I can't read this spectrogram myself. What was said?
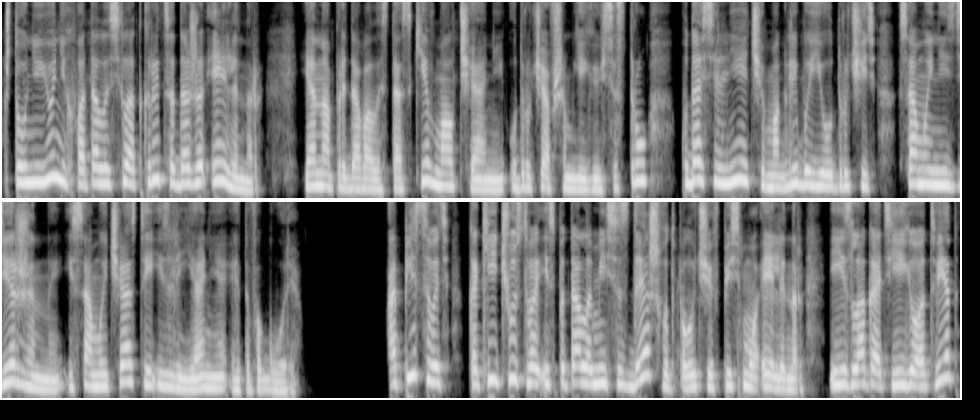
что у нее не хватало сил открыться даже Эленор, и она предавалась тоске в молчании, удручавшем ее сестру куда сильнее, чем могли бы ее удручить самые несдержанные и самые частые излияния этого горя. Описывать, какие чувства испытала миссис Дэшвуд, получив письмо Эллинор, и излагать ее ответ,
